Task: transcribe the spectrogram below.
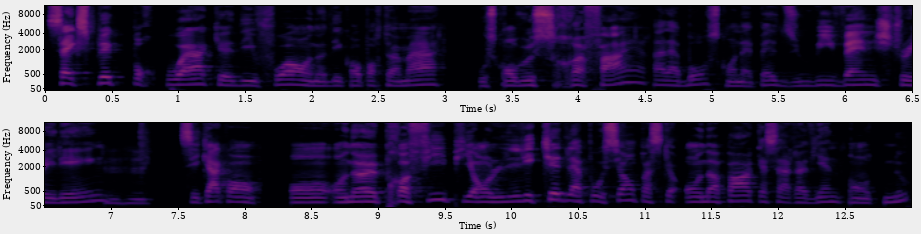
Ça explique pourquoi que des fois, on a des comportements où ce qu'on veut se refaire à la bourse, qu'on appelle du revenge trading. Mm-hmm. C'est quand on, on, a un profit puis on liquide la position parce qu'on a peur que ça revienne contre nous.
